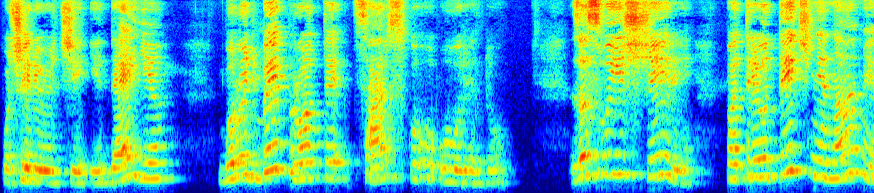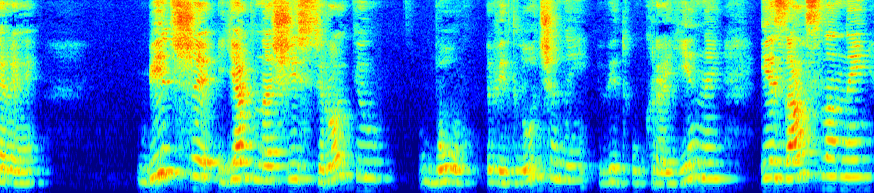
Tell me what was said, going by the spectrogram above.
поширюючи ідеї боротьби проти царського уряду. За свої щирі патріотичні наміри більше як на шість років був відлучений від України і засланий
